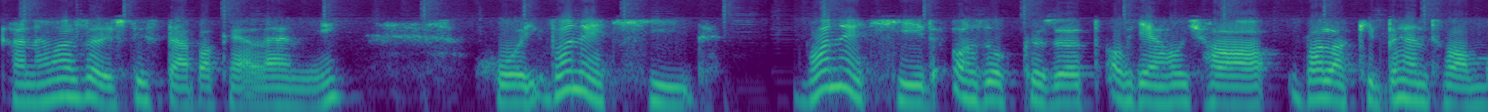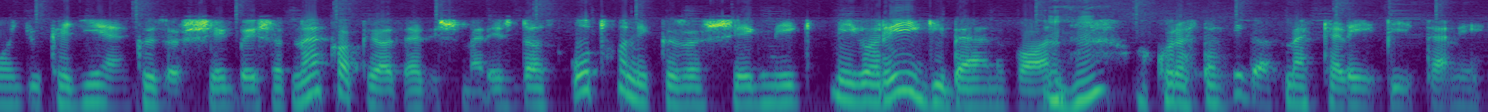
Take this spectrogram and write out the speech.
hanem azzal is tisztába kell lenni, hogy van egy híd, van egy híd azok között, ugye, hogyha valaki bent van mondjuk egy ilyen közösségbe, és ott megkapja az elismerést, de az otthoni közösség még, még a régiben van, uh-huh. akkor ezt a hidat meg kell építeni.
